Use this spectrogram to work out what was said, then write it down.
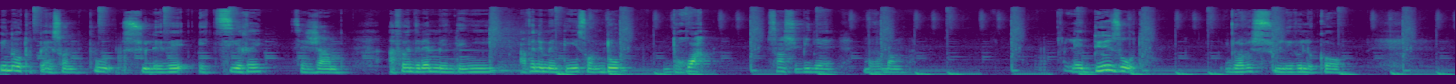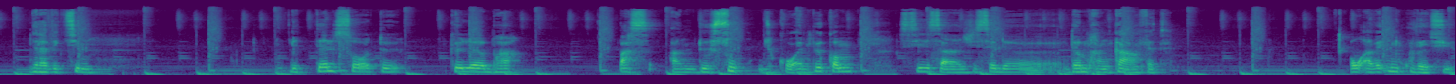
une autre personne pour soulever et tirer ses jambes afin de les maintenir, afin de maintenir son dos droit sans subir des mouvements. Les deux autres doivent soulever le corps de la victime de telle sorte que leurs bras passent en dessous du corps, un peu comme s'il s'agissait d'un brancard en fait, ou avec une couverture.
